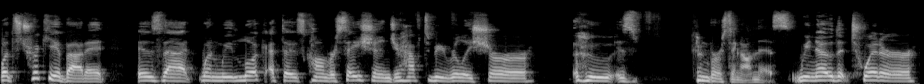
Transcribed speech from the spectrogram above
what's tricky about it is that when we look at those conversations, you have to be really sure who is conversing on this. We know that Twitter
